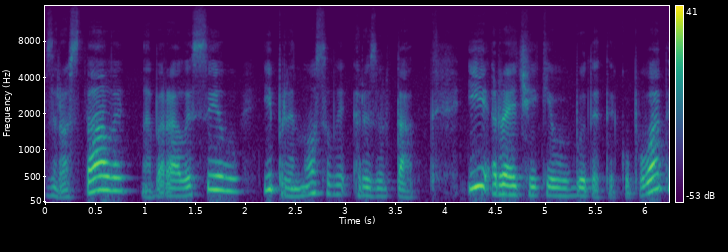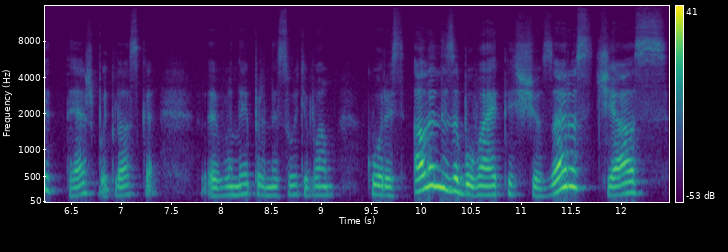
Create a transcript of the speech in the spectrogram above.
зростали, набирали силу і приносили результат. І речі, які ви будете купувати, теж, будь ласка, е, вони принесуть вам користь. Але не забувайте, що зараз час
